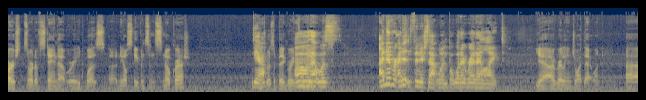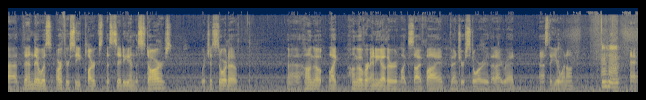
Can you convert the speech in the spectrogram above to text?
first sort of standout read was uh, Neal Stephenson's Snow Crash, Yeah. which was a big read. for Oh, that was. I never. I didn't finish that one, but what I read, I liked. Yeah, I really enjoyed that one. Uh, then there was Arthur C. Clarke's The City and the Stars, which is sort of uh, hung o- like hung over any other like sci-fi adventure story that I read as the year went on. Mm-hmm. And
